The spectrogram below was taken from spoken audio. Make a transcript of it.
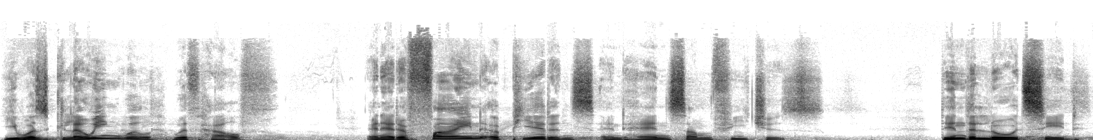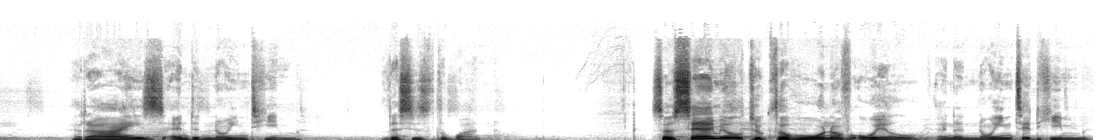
He was glowing with health and had a fine appearance and handsome features. Then the Lord said, Rise and anoint him. This is the one. So Samuel took the horn of oil and anointed him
